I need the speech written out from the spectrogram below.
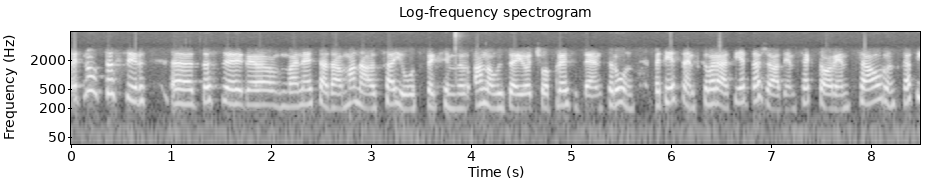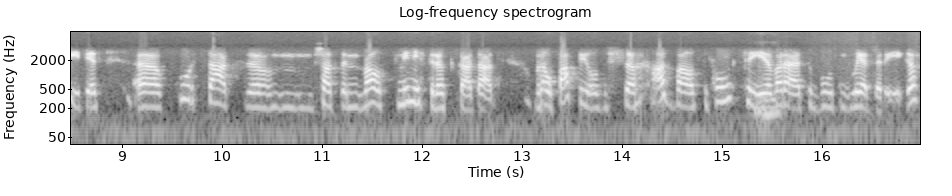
Bet nu, tas ir, uh, tas ir uh, ne, tādā manā sajūta, teiksim, analizējot šo prezidenta runu. Bet iespējams, ka varētu iet dažādiem sektoriem cauri un skatīties, uh, kur tāds šāds, um, šāds valsts ministrs kā tāds vēl papildus uh, atbalsta funkcija mm. varētu būt liederīga.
